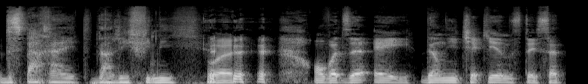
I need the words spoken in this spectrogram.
disparaître dans l'infini. Ouais. on va dire, hey, dernier check-in, c'était 7,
